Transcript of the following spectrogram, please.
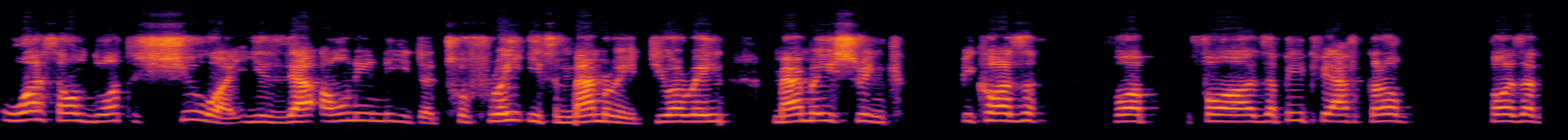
also not sure is there only need to free its memory during memory shrink because for for the BPF for the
